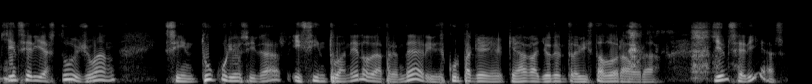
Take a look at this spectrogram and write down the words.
¿Quién serías tú, Joan, sin tu curiosidad y sin tu anhelo de aprender. Y disculpa que, haga yo de entrevistador ahora. ¿Quién serías?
